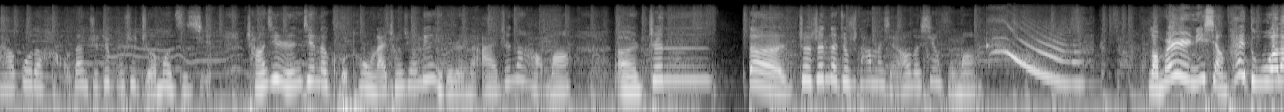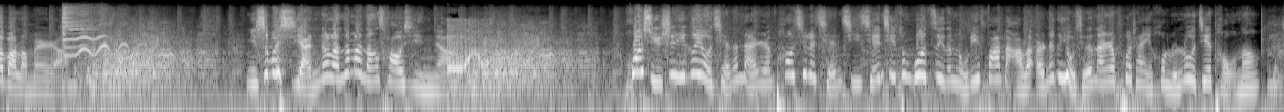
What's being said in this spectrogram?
他过得好，但绝对不是折磨自己，尝尽人间的苦痛来成全另一个人的爱，真的好吗？呃，真的，这真的就是他们想要的幸福吗？老妹儿，你想太多了吧，老妹儿啊，你是不是闲着了？那么能操心呢？或许是一个有钱的男人抛弃了前妻，前妻通过自己的努力发达了，而那个有钱的男人破产以后沦落街头呢？离婚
